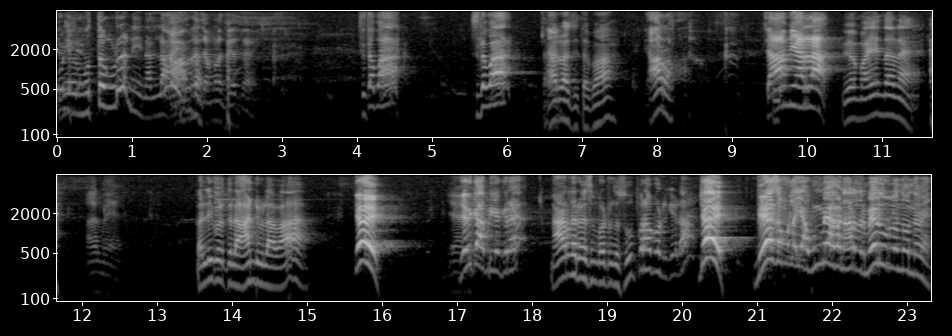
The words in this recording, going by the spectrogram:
ஒரு முத்தம் கூட நீ நல்லா சித்தப்பா சித்தப்பா. யாரா சித்தப்பா? யாரா சாமியாரா இவன் மயன் தானே. பள்ளிக்கூடத்துல ஆண்டு விழாவா? ஏய் எதுக்கா அப்படி கேக்குற? நாரதர் வேஷம் போட்டிருக்க சூப்பரா போட்டிருக்கேடா ஏய் வேஷம் இல்லையா? உண்மையாக நாரதர் மேலூர்ல இருந்து வந்தவன்.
